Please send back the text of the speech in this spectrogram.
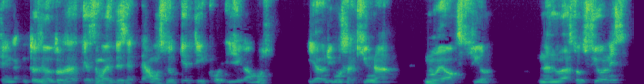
tenga. Entonces, nosotros ¿qué hacemos? Dejamos un quietico y llegamos y abrimos aquí una nueva opción, unas nuevas opciones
